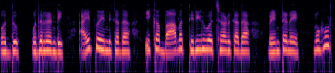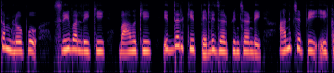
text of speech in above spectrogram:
వద్దు వదలండి. అయిపోయింది కదా. ఇక బావ తిరిగి వచ్చాడు కదా. వెంటనే ముహూర్తంలోపు శ్రీవల్లికి బావకి ఇద్దరికి పెళ్ళి జరిపించండి అని చెప్పి ఇక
